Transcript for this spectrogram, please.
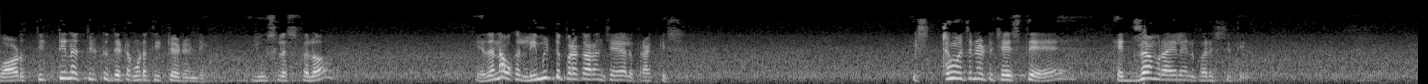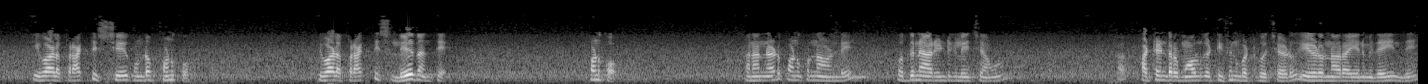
వాడు తిట్టిన తిట్టు తిట్టకుండా తిట్టాడండి. యూస్లెస్ ఫెలో ఏదైనా ఒక లిమిట్ ప్రకారం చేయాలి ప్రాక్టీస్. ఇష్టం వచ్చినట్టు చేస్తే ఎగ్జామ్ రాయలేని పరిస్థితి. ఇవాళ ప్రాక్టీస్ చేయకుండా పనుకో. ఇవాళ ప్రాక్టీస్ లేదంతే పనుకో. అని అన్నాడు పనుకున్నామండి. పొద్దున్న ఆరింటికి లేచాము. అటెండర్ మామూలుగా టిఫిన్ పట్టుకొచ్చాడు. ఏడున్నర ఎనిమిది అయింది.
